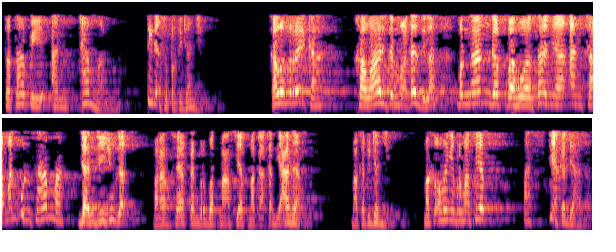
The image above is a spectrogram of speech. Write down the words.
Tetapi ancaman tidak seperti janji. Kalau mereka, Khawarij dan Mu'tazilah, menganggap bahwasanya ancaman pun sama. Janji juga. Barang siapa yang berbuat maksiat maka akan diazab. Maka itu janji. Maka orang yang bermaksiat pasti akan diazab.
